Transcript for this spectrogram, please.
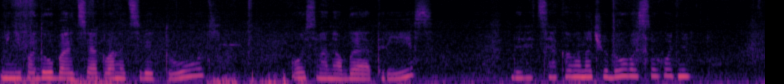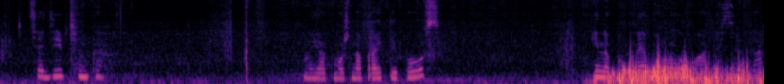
Мені подобається, як вони цвітуть. Ось вона Беатріс. Дивіться, яка вона чудова сьогодні. Ця дівчинка. Ну як можна пройти повз і не, помилуватися, так?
